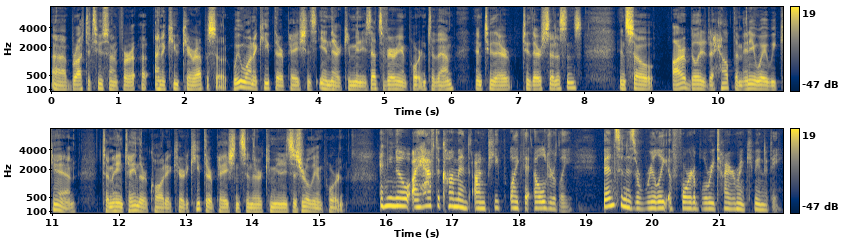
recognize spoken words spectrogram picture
uh, brought to Tucson for a, an acute care episode. We want to keep their patients in their communities. That's very important to them and to their to their citizens, and so our ability to help them any way we can to maintain their quality of care, to keep their patients in their communities is really important. And you know, I have to comment on people like the elderly. Benson is a really affordable retirement community.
